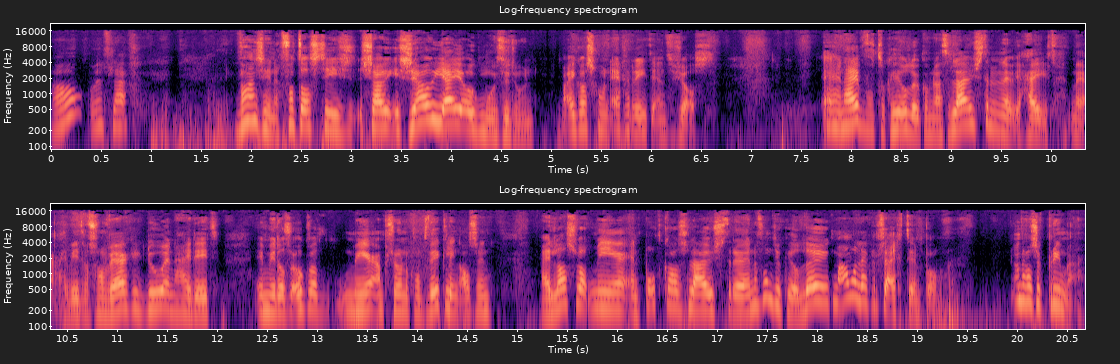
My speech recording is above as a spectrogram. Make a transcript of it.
Oh, mijn vlaag. Waanzinnig, fantastisch. Zou, zou jij ook moeten doen. Maar ik was gewoon echt rete enthousiast. En hij vond het ook heel leuk om naar te luisteren. En hij, nou ja, hij weet wat van werk ik doe. En hij deed inmiddels ook wat meer aan persoonlijke ontwikkeling. Als in hij las wat meer en podcast luisteren. En dat vond hij ook heel leuk, maar allemaal lekker op zijn eigen tempo. En dat was ook prima.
